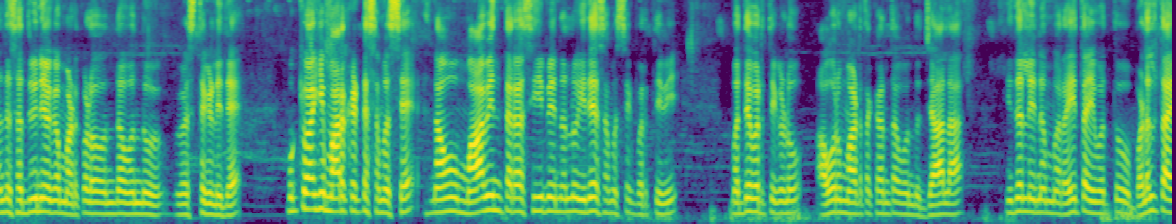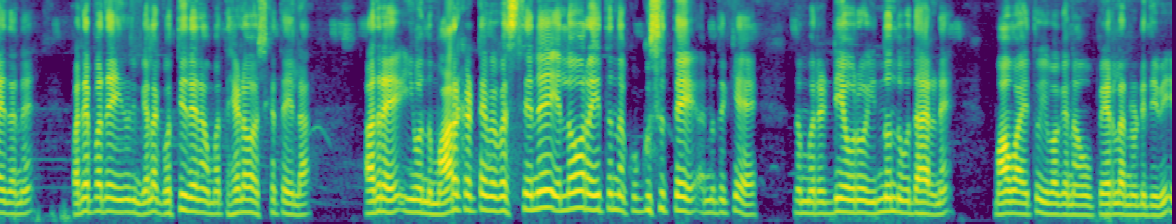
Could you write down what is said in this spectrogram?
ಅಂದರೆ ಸದ್ವಿನಿಯೋಗ ಮಾಡ್ಕೊಳ್ಳೋ ಒಂದು ಒಂದು ವ್ಯವಸ್ಥೆಗಳಿದೆ. ಮುಖ್ಯವಾಗಿ ಮಾರುಕಟ್ಟೆ ಸಮಸ್ಯೆ. ನಾವು ಮಾವಿನ ಥರ ಸೀಬೆನಲ್ಲೂ ಇದೇ ಸಮಸ್ಯೆಗೆ ಬರ್ತೀವಿ. ಮಧ್ಯವರ್ತಿಗಳು ಅವರು ಮಾಡ್ತಕ್ಕಂಥ ಒಂದು ಜಾಲ. ಇದರಲ್ಲಿ ನಮ್ಮ ರೈತ ಇವತ್ತು ಬಳಲ್ತಾ ಇದ್ದಾನೆ. ಪದೇ ಪದೇ ಇದು ನಿಮಗೆಲ್ಲ ಗೊತ್ತಿದೆ, ನಾವು ಮತ್ತೆ ಹೇಳೋ ಅವಶ್ಯಕತೆ ಇಲ್ಲ. ಆದರೆ ಈ ಒಂದು ಮಾರುಕಟ್ಟೆ ವ್ಯವಸ್ಥೆನೇ ಎಲ್ಲೋ ರೈತನ ಕುಗ್ಗಿಸುತ್ತೆ ಅನ್ನೋದಕ್ಕೆ ನಮ್ಮ ರೆಡ್ಡಿಯವರು ಇನ್ನೊಂದು ಉದಾಹರಣೆ. ಮಾವಾಯಿತು, ಇವಾಗ ನಾವು ಪೇರ್ಲ ನೋಡಿದ್ದೀವಿ.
